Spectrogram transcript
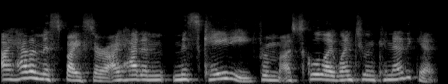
I have a Miss Spicer. I had a Miss Katie from a school I went to in Connecticut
